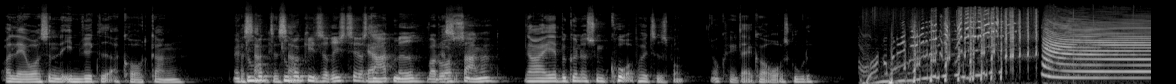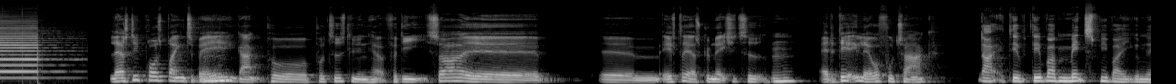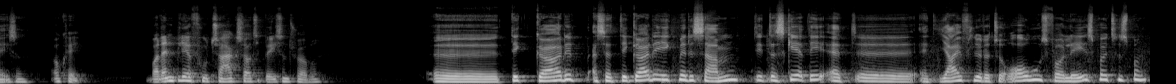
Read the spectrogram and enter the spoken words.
og laver sådan en indviklet akkordgange. Men du var, du var guitarist til at starte ja. med. Var du også sanger? Nej, jeg begynder at synge kor på et tidspunkt, Okay. da jeg kan overskue det. Lad os lige prøve at springe tilbage mm. en gang på, på tidslinjen her, fordi så øh, øh, efter jeres gymnasietid, mm. Er det der, I laver futak? Nej, det, det var mens vi var i gymnasiet. Okay. Hvordan bliver futak så til Bass and Trouble? Øh, det gør det, altså det gør det ikke med det samme. Det, der sker det, at, øh, at jeg flytter til Aarhus for at læse på et tidspunkt,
